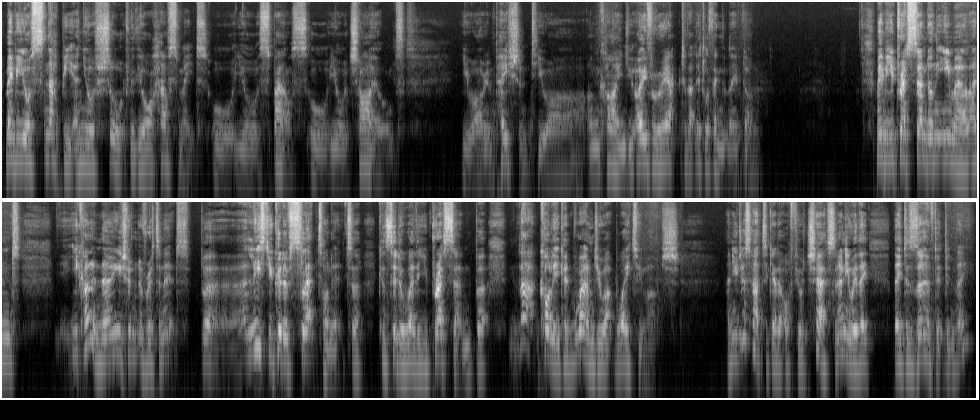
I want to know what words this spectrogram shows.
Maybe you're snappy and you're short with your housemate or your spouse or your child. You are impatient, you are unkind, you overreact to that little thing that they've done. Maybe you press send on the email and you kind of know you shouldn't have written it, but at least you could have slept on it to consider whether you press send. But that colleague had wound you up way too much, and you just had to get it off your chest. And anyway, they they deserved it, didn't they?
